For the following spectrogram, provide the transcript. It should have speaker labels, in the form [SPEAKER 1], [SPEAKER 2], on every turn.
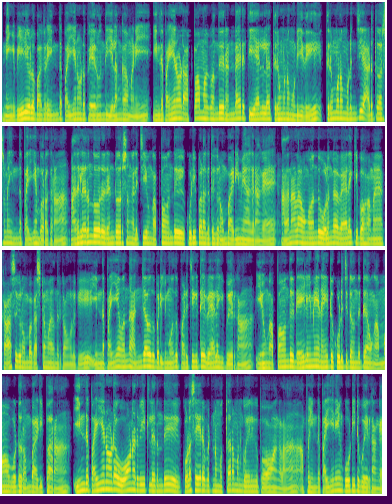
[SPEAKER 1] நீங்க வீடியோல பார்க்குற இந்த பையனோட பேர் வந்து இளங்காமணி. இந்த பையனோட அப்பா, அம்மாவுக்கு வந்து 2007ல திருமணம் முடியுது. திருமணம் முடிஞ்சு அடுத்த வருஷமே இந்த பையன் பிறக்கிறான் அதுல இருந்து ஒரு ரெண்டு வருஷம் கழிச்சு இவங்க அப்பா வந்து குடிப்பழக்கத்துக்கு ரொம்ப அடிமையாகிறாங்க அதனால அவங்க வந்து ஒழுங்கா வேலைக்கு போகாம காசுக்கு ரொம்ப கஷ்டமா இருந்திருக்கு அவங்களுக்கு. இந்த பையன் வந்து 5வது படிக்கும்போது படிச்சுக்கிட்டே வேலைக்கு போயிருக்கான். இவங்க அப்பா வந்து டெய்லியுமே நைட்டு குடிச்சிட்டு வந்துட்டு அவங்க அம்மாவை போட்டு ரொம்ப அடிப்பாரான் இந்த பையனோட ஓனர் வீட்டுல இருந்து குலசேகரப்பட்டினம் முத்தாரம்மன் கோயிலுக்கு போவாங்களாம். அப்ப இந்த பையனையும் கூட்டிட்டு போயிருக்காங்க.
